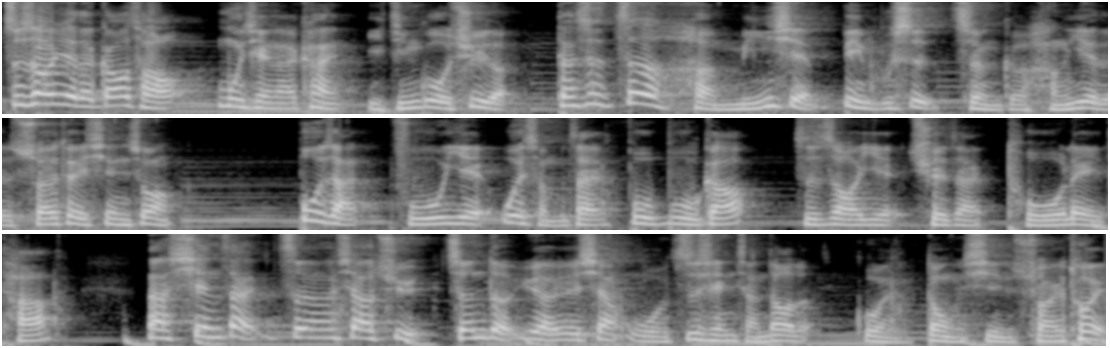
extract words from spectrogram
制造业的高潮目前来看已经过去了，但是这很明显并不是整个行业的衰退现状，不然服务业为什么在步步高，制造业却在拖累它？那现在这样下去，真的越来越像我之前讲到的滚动性衰退，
